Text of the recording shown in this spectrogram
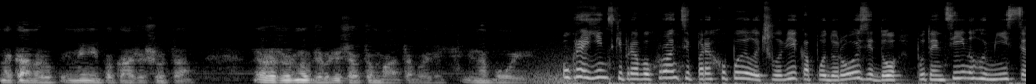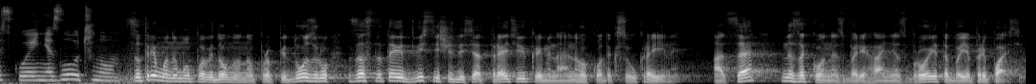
і на камеру і мені покаже, що там. Розвернув, дивлюсь, автоматом і набої. Українські правоохоронці перехопили чоловіка по дорозі до потенційного місця скоєння злочину. Затриманому повідомлено про підозру за статтею 263 Кримінального кодексу України. А це незаконне зберігання зброї та боєприпасів.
